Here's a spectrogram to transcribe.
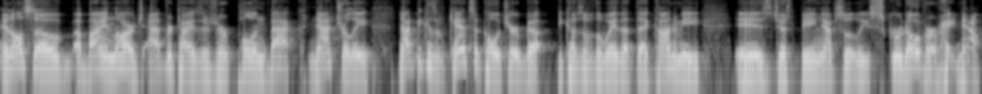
And also, uh, by and large, advertisers are pulling back naturally, not because of cancel culture, but because of the way that the economy is just being absolutely screwed over right now.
